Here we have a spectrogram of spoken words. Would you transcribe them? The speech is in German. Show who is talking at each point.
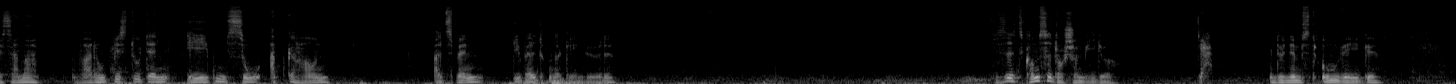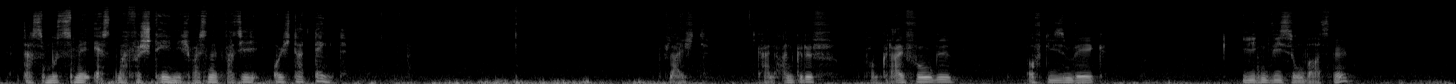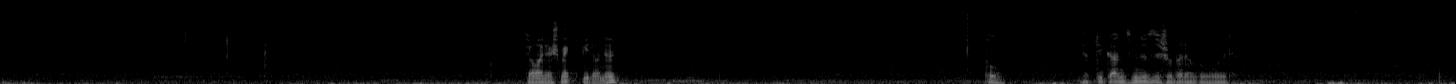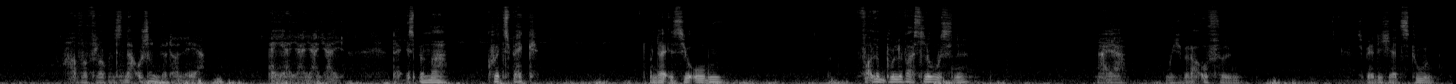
Speaker 1: Hey, sag mal, warum bist du denn eben so abgehauen, als wenn die Welt untergehen würde? Jetzt kommst du doch schon wieder. Ja, du nimmst Umwege. Das muss mir erst mal verstehen. Ich weiß nicht, was ihr euch da denkt. Vielleicht kein Angriff vom Greifvogel auf diesem Weg. Irgendwie sowas, ne? So, der schmeckt wieder, ne? Oh, ich habe die ganzen Nüsse schon wieder geholt. Haferflocken sind auch schon wieder leer. Eieieiei, da ist man mal kurz weg. Und da ist hier oben volle Bulle was los, ne? Naja, muss ich wieder auffüllen. Das werde ich jetzt tun.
